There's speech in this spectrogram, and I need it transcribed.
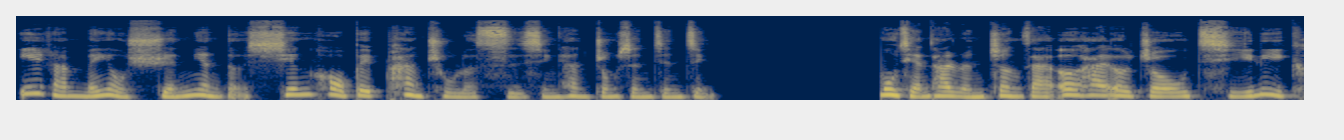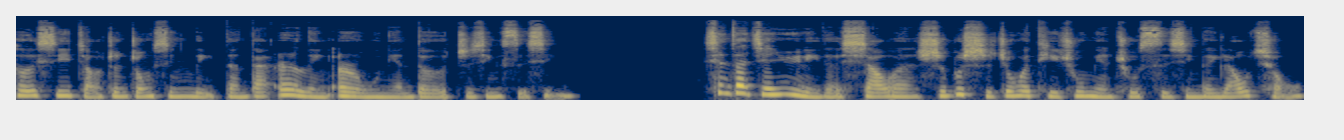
依然没有悬念的先后被判处了死刑和终身监禁。目前，他仍正在俄亥俄州奇利科西矫正中心里等待二零二五年的执行死刑。现在监狱里的肖恩时不时就会提出免除死刑的要求。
